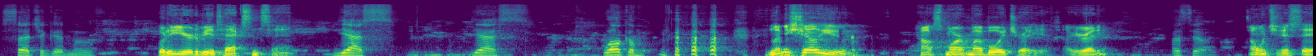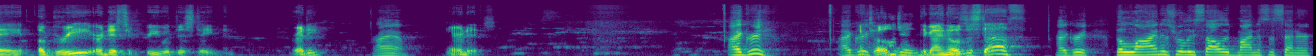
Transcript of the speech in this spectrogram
Such a good move. What a year to be a Texans fan. Yes. Yes. Welcome. Let me show you how smart my boy Trey is. Are you ready? Let's do it. I want you to say agree or disagree with this statement. Ready? I am. There it is. I agree. I agree. I told you the guy knows his stuff. I agree. The line is really solid, minus the center.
